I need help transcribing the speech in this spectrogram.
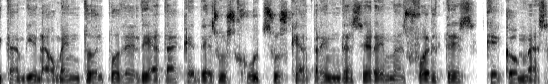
Y también aumento el poder de ataque de sus jutsus que aprenda seré más fuertes que con más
